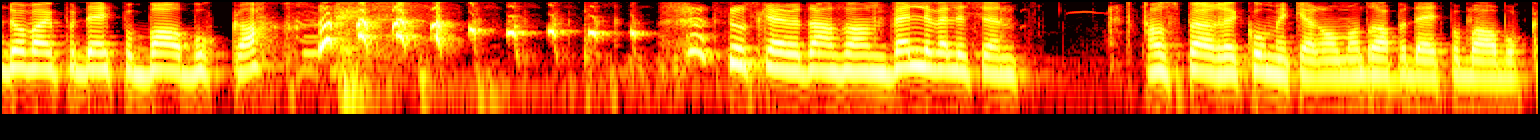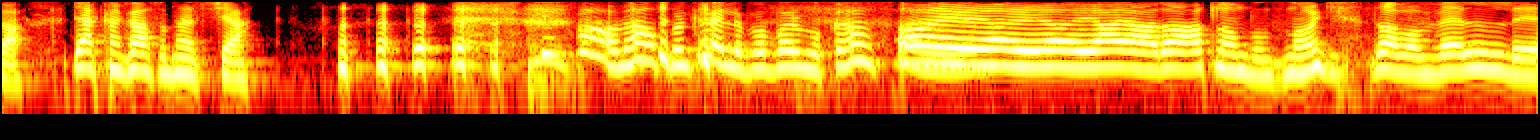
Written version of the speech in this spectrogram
da var jeg på date på Bar Bukka. da skrev jeg til han sånn Veldig, veldig synd å spør komikere om å dra på date på Bar Bukka. Der kan hva som helst skje. Fy faen, jeg har hatt noen kvelder på Barboka. ass. Oi, oi, oi, ja, ja, da Atle Antonsen òg. Det var veldig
